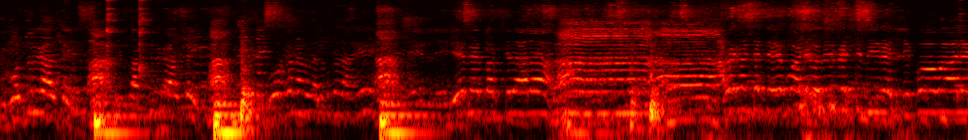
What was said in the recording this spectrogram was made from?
ఈ ఒత్తులు కాలుతాయి. ఈ పక్షులు కాలుతాయి. నాకు తలుపుతుందా అని ఏమే పక్షులారా? అరగంట సేపు అడవి వదిలిపెట్టి మీరు వెళ్ళిపోవాలి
